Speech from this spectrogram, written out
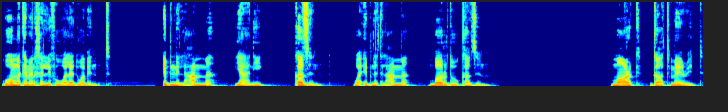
وهما كمان خلفوا ولد وبنت. ابن العمة يعني cousin وابنة العمة برضو cousin. مارك got married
